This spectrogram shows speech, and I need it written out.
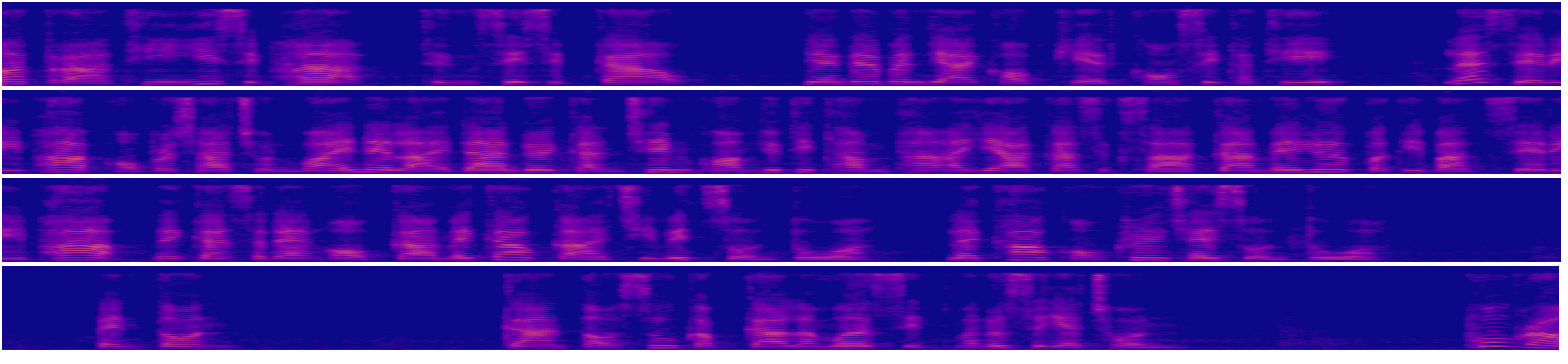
มาตราที่ 25 ถึง 49 ยังได้บรรยายขอบเขตของสิทธิและเสรีภาพของประชาชนไว้ในหลายด้านด้วยกันเช่น ความยุติธรรมทางอาญาการศึกษาการไม่เลือกปฏิบัติเสรีภาพในการแสดงออกการไม่ก้าวก่ายชีวิตส่วนตัว และข้าวของเครื่องใช้ส่วนตัว เป็นต้น การต่อสู้กับการละเมิดสิทธิมนุษยชน พวกเรา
